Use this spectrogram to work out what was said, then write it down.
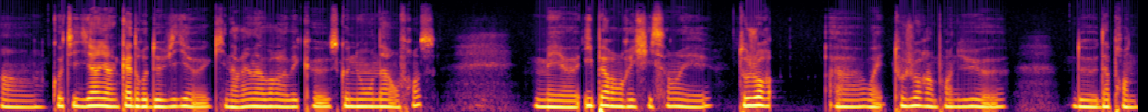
un quotidien et un cadre de vie euh, qui n'a rien à voir avec euh, ce que nous on a en France mais hyper enrichissant et toujours, ouais, toujours un point de vue de d'apprendre.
